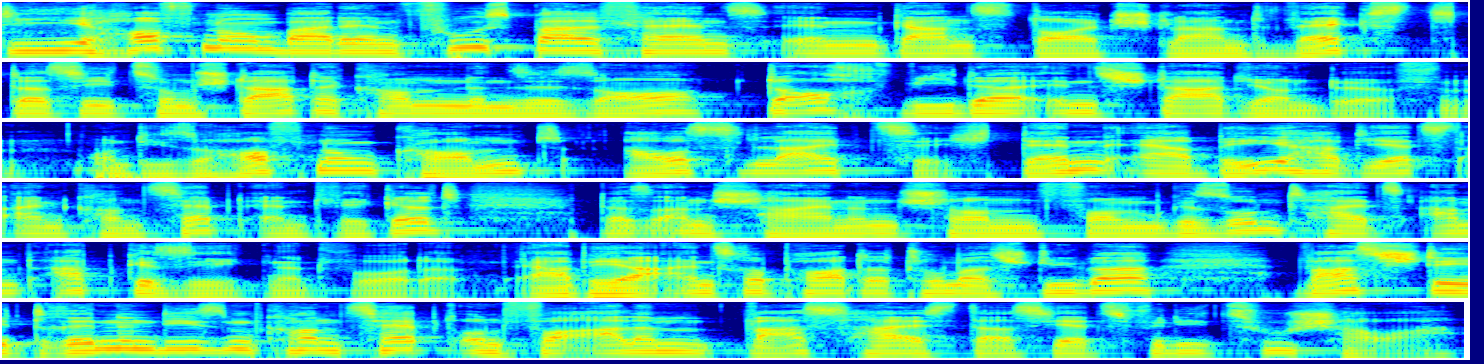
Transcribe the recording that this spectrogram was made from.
Die Hoffnung bei den Fußballfans in ganz Deutschland wächst, dass sie zum Start der kommenden Saison doch wieder ins Stadion dürfen. Und diese Hoffnung kommt aus Leipzig, denn RB hat jetzt ein Konzept entwickelt, das anscheinend schon vom Gesundheitsamt abgesegnet wurde. RPA1-Reporter Thomas Stüber, was steht drin in diesem Konzept und vor allem, was heißt das jetzt für die Zuschauer?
